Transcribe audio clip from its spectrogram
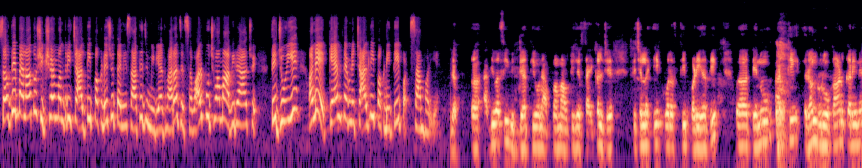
સૌથી પહેલા તો શિક્ષણ મંત્રી ચાલતી પકડે છે તેની સાથે જ મીડિયા દ્વારા જે સવાલ પૂછવામાં આવી રહ્યા છે તે જોઈએ અને કેમ તેમણે ચાલતી પકડી તે પણ સાંભળીએ. આદિવાસી વિદ્યાર્થીઓને આપવામાં આવતી જે સાયકલ છે, તે છેલ્લા એક વર્ષથી પડી હતી. તેનું આજથી રંગ રોકાણ કરીને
